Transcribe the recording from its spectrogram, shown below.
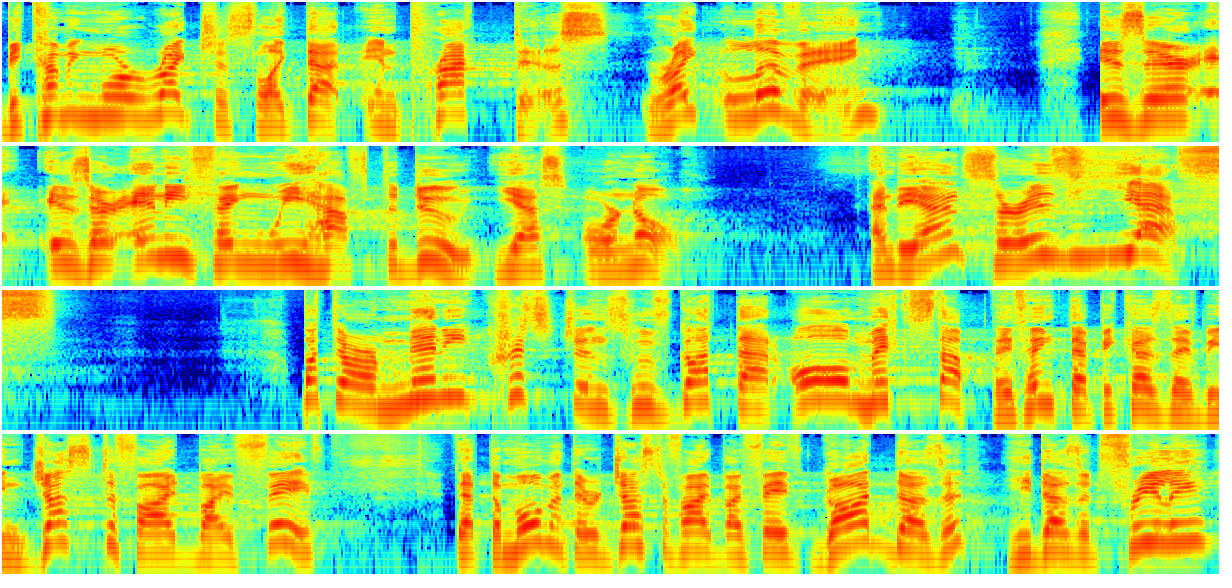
becoming more righteous like that in practice, right living, is there, is there anything we have to do? Yes or no? And the answer is yes. But there are many Christians who've got that all mixed up. They think that because they've been justified by faith, that the moment they're justified by faith, God does it, He does it freely,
